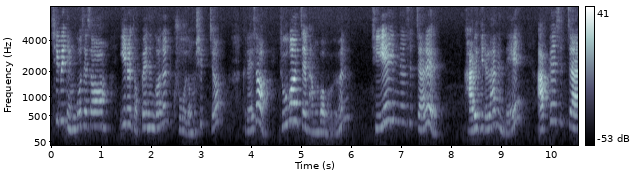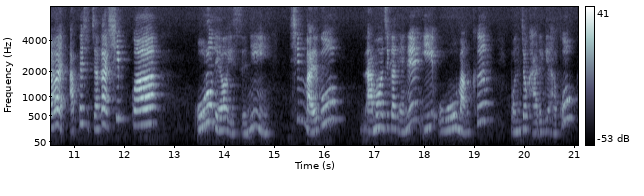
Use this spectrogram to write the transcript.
10이 된 곳에서 1을 더 빼는 거는 9. 너무 쉽죠? 그래서 두 번째 방법은 뒤에 있는 숫자를 가르기를 하는데 앞에 숫자와 앞에 숫자가 10과 5로 되어 있으니 10 말고 나머지가 되는 이 5만큼 먼저 가르게 하고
